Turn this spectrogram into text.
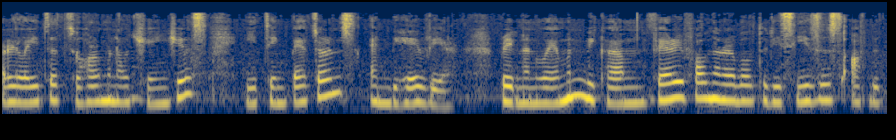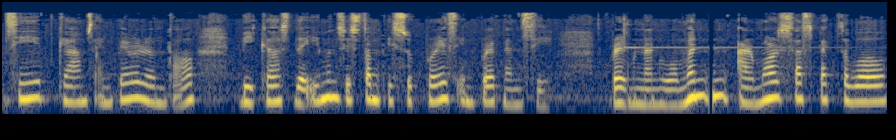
related to hormonal changes, eating patterns, and behavior. Pregnant women become very vulnerable to diseases of the teeth, gums, and periodontal because the immune system is suppressed in pregnancy. Pregnant women are more susceptible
